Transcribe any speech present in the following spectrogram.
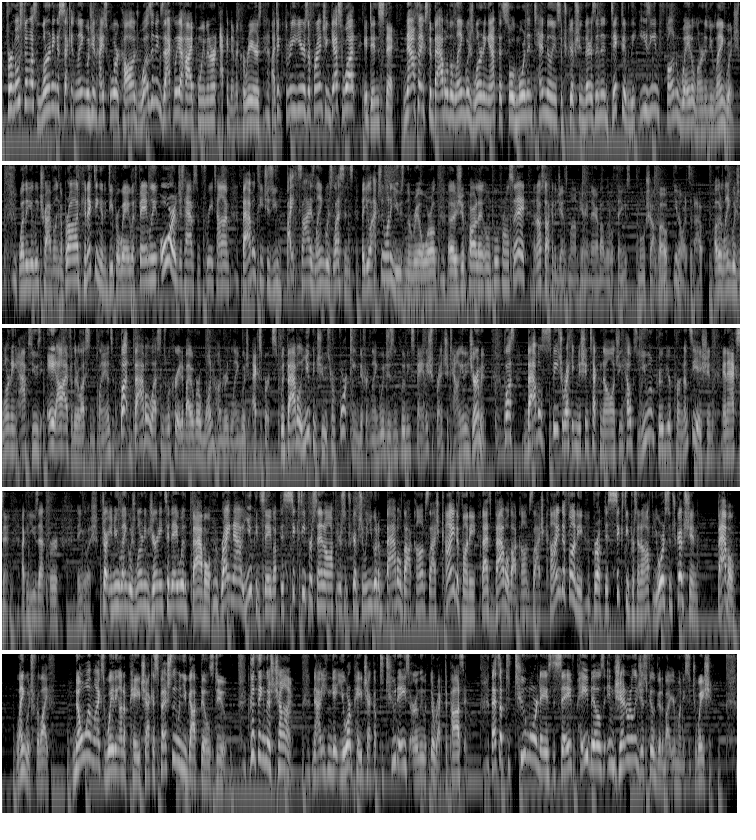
For most of us, learning a second language in high school or college wasn't exactly a high point in our academic careers. I took three years of French, and guess what? It didn't stick. Now, thanks to Babbel, the language learning app that's sold more than 10 million subscriptions, there's an addictively easy and fun way to learn a new language. Whether you'll be traveling abroad, connecting in a deeper way with family, or just have some free time, Babbel teaches you bite-sized language lessons that you'll actually want to use in the real world. Uh, je parle un peu français, and I was talking to Jen's mom here and there about little things. Mon chapeau, you know what it's about. Other language learning apps use AI for their lesson plans, but Babbel lessons were created by over 100 language experts. With Babbel, you can choose from 14 different languages, including Spanish, French, Italian, and German. Plus, Babbel's speech recognition technology helps you improve your pronunciation and accent. I could use that for English. Start your new language learning journey today with Babbel. Right now, you can save up to 60% off your subscription when you go to babbel.com slash kinda funny. That's babbel.com slash kinda funny for up to 60% off your subscription. Babbel, language for life. No one likes waiting on a paycheck, especially when you've got bills due. Good thing there's Chime. Now you can get your paycheck up to two days early with direct deposit. That's up to two more days to save, pay bills, and generally just feel good about your money situation.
